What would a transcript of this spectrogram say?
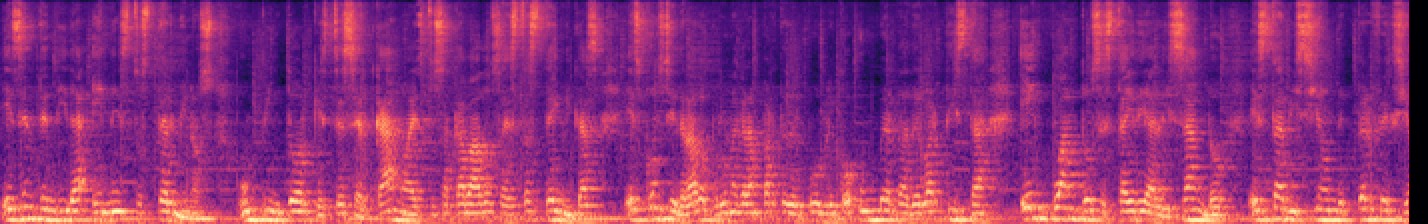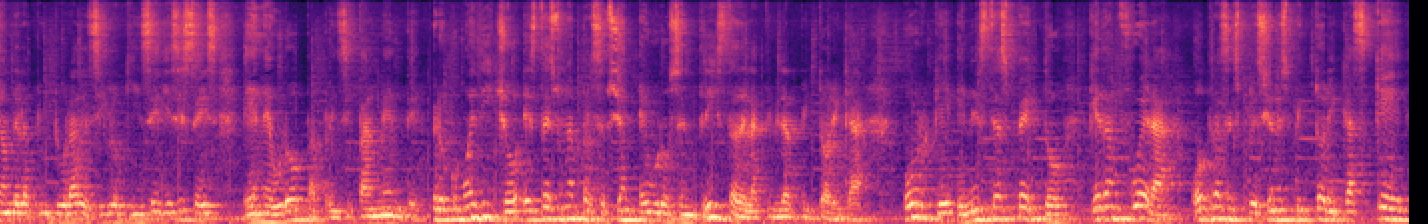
es entendida en estos términos. Un pintor que esté cercano a estos acabados, a estas técnicas, es considerado por una gran parte del público un verdadero artista en cuanto se está idealizando esta visión de perfección de la pintura del siglo XV y XVI en Europa principalmente pero como he dicho, esta es una percepción eurocentrista de la actividad pictórica, porque en este aspecto quedan fuera otras expresiones pictóricas que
